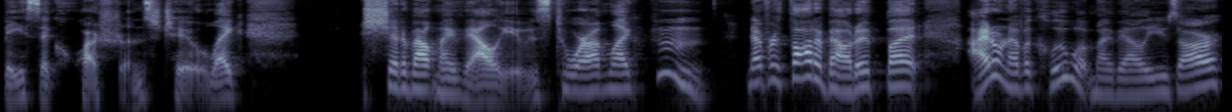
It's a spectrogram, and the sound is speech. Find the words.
basic questions too. Like shit about my values to where I'm like, "Hmm, never thought about it, but I don't have a clue what my values are.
